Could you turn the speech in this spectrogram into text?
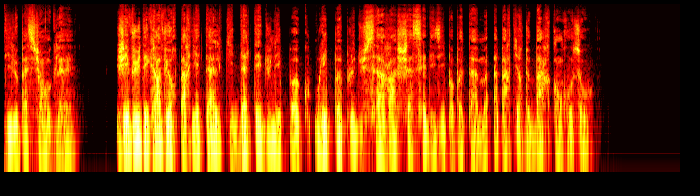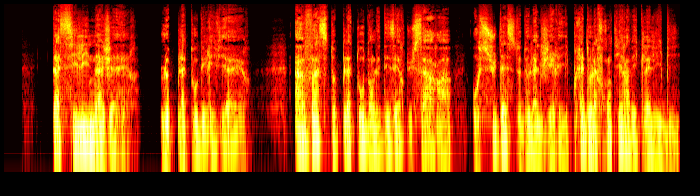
dit le patient anglais, j'ai vu des gravures pariétales qui dataient d'une époque où les peuples du Sahara chassaient des hippopotames à partir de barques en roseaux. Tassili Nager, le plateau des rivières, un vaste plateau dans le désert du Sahara, au sud-est de l'Algérie, près de la frontière avec la Libye,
